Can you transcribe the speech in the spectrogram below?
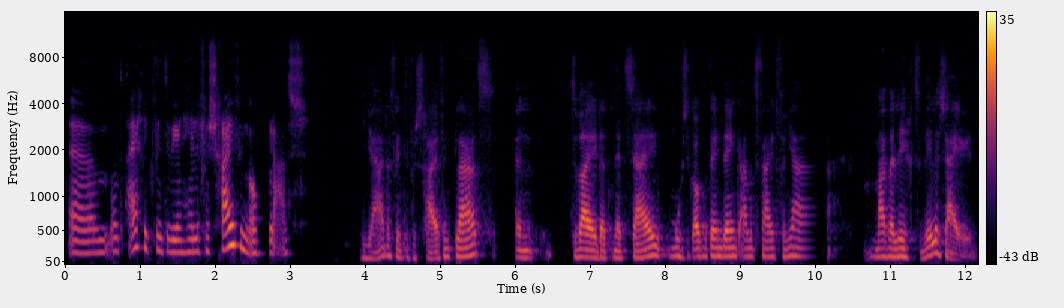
Um, want eigenlijk vindt er weer een hele verschuiving ook plaats. Ja, er vindt een verschuiving plaats. En terwijl je dat net zei, moest ik ook meteen denken aan het feit van ja, maar wellicht willen zij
